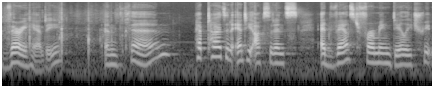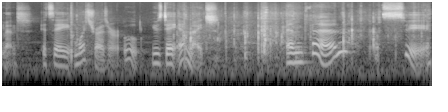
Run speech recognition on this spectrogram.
very handy. And then peptides and antioxidants advanced firming daily treatment. It's a moisturizer. Ooh, use day and night. And then, let's see,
